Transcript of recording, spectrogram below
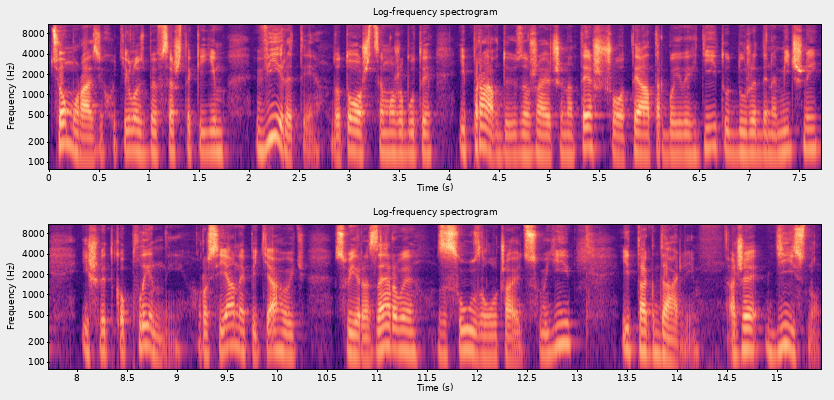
цьому разі хотілося б все ж таки їм вірити. До того ж, це може бути і правдою, зважаючи на те, що театр бойових дій тут дуже динамічний і швидкоплинний. Росіяни підтягують свої резерви, ЗСУ залучають свої і так далі. Адже дійсно,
